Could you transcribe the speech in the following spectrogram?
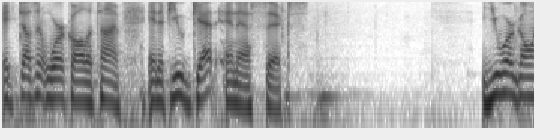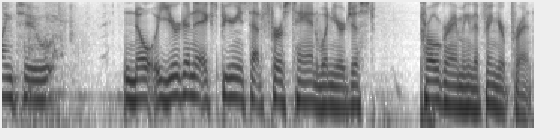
It doesn't work all the time. And if you get an S6, you are going to know you're going to experience that firsthand when you're just programming the fingerprint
